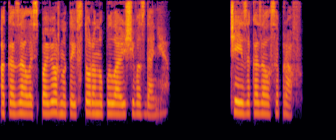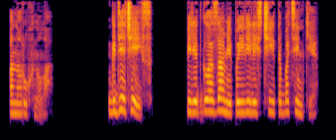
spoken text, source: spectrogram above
оказалась повернутой в сторону пылающего здания. Чейз оказался прав. Оно рухнуло. «Где Чейз?» Перед глазами появились чьи-то ботинки.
